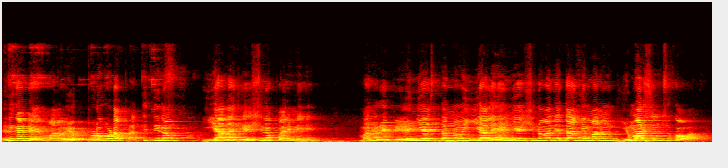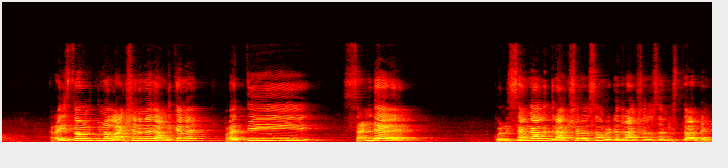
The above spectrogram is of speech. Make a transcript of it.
ఎందుకంటే మనం ఎప్పుడు కూడా ప్రతిదినం ఇవాళ చేసిన పనిని మనం రేపు ఏం చేస్తున్నాం ఇవాళ ఏం చేసినాం అనే దాన్ని మనం విమర్శించుకోవాలి. క్రైస్తవునికున్న లక్షణం అది అందుకనే ప్రతి సండే కొన్ని సంఘాలు ద్రాక్షరసం రొట్టె ద్రాక్షరసం ఇస్తా ఉంటాయి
